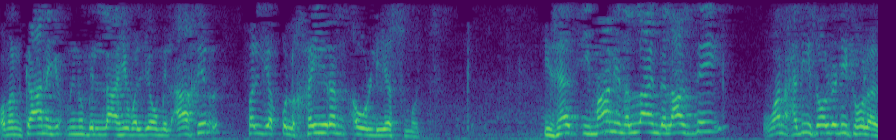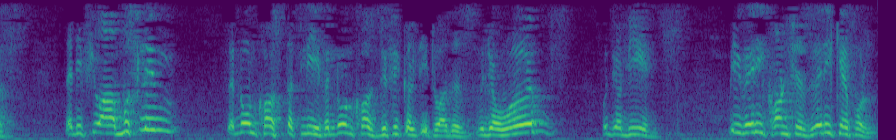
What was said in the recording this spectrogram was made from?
وَمَنْ كَانَ يُؤْمِنُ بِاللَّهِ وَالْيَوْمِ الْآخِرِ فَلْيَقُلْ خَيْرًا أَوْ لِيَصْمُتْ He has iman in Allah in the last day. One hadith already told us that if you are Muslim, then don't cause taklif and don't cause difficulty to others with your words, with your deeds. Be very conscious, very careful.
